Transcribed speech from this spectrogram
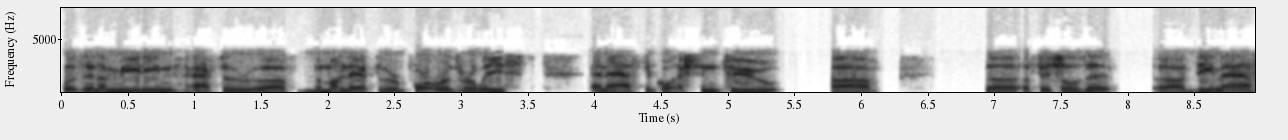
was in a meeting after the, uh, the Monday after the report was released and asked a question to uh, the officials at uh, DMAS,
